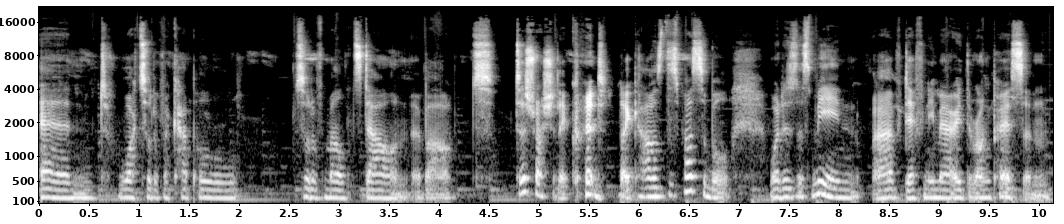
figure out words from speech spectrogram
And what sort of a couple sort of melts down about dishwasher liquid? like, how is this possible? What does this mean? I've definitely married the wrong person.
